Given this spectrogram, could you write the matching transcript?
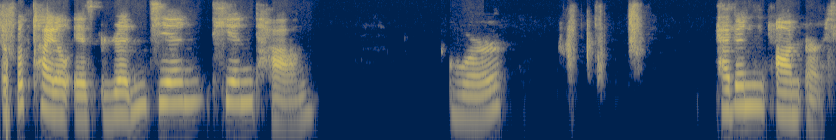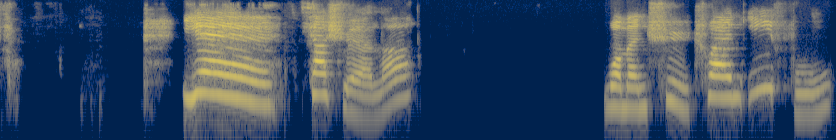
The book title is 人间天堂 or Heaven on Earth. 耶，下雪了，我们去穿衣服。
